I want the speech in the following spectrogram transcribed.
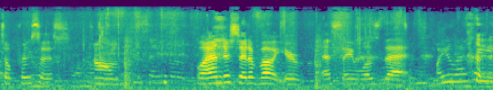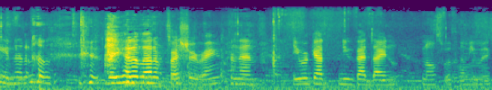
So, Princess, um, what I understood about your essay was that why are you laughing? I don't know. that you had a lot of pressure, right? And then you were got you got diagnosed with anemic.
